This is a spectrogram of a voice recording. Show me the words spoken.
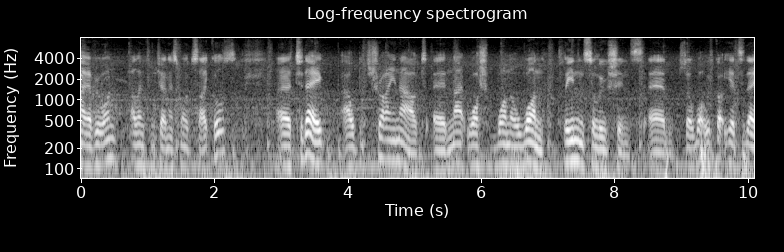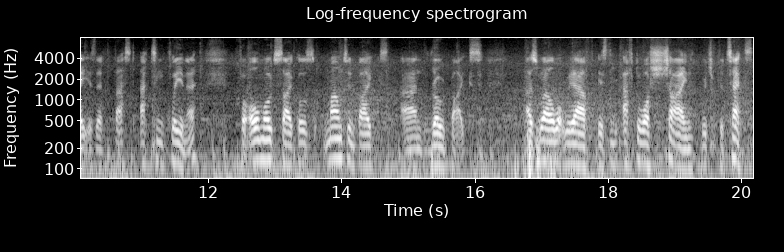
Hi everyone, Allan from J&S Motorcycles. Uh, today I'll be trying out uh, Knightwash 101 cleaning solutions. Um, so what we've got here today is a fast acting cleaner for all motorcycles, mountain bikes and road bikes. As well what we have is the afterwash shine which protects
